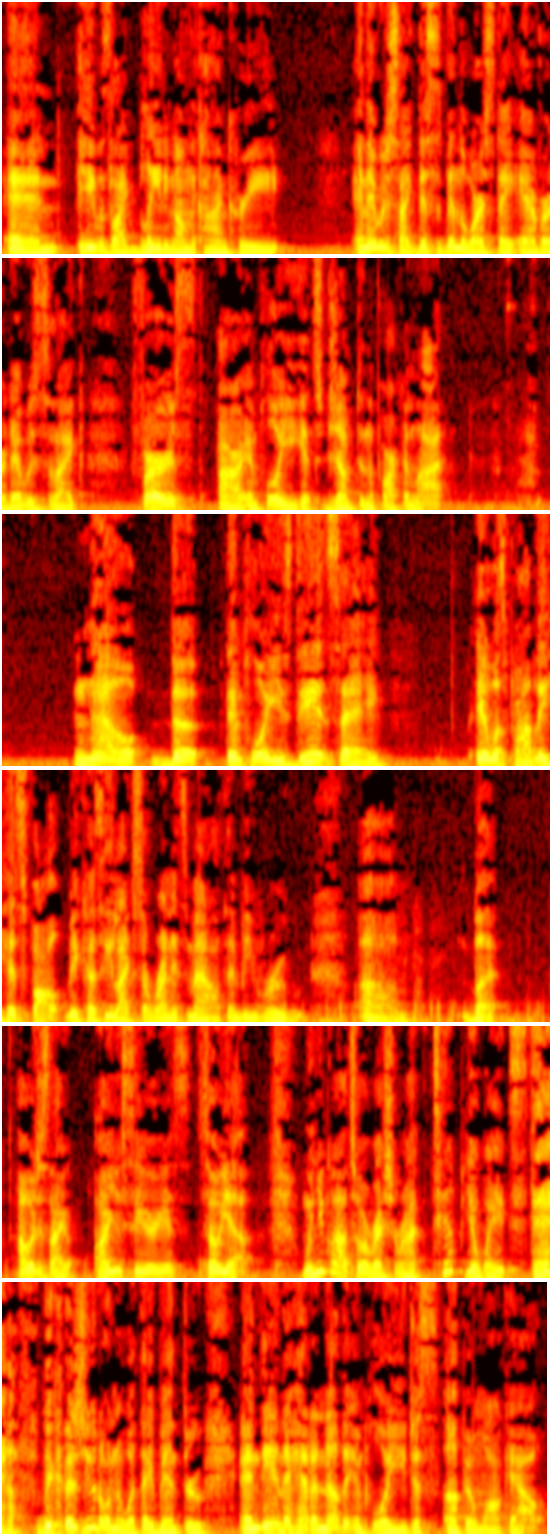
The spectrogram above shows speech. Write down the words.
and he was like bleeding on the concrete and they were just like this has been the worst day ever they was like first our employee gets jumped in the parking lot now the employees did say it was probably his fault because he likes to run his mouth and be rude. Um, but I was just like, are you serious? So yeah, when you go out to a restaurant, tip your wait staff because you don't know what they've been through. And then they had another employee just up and walk out.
